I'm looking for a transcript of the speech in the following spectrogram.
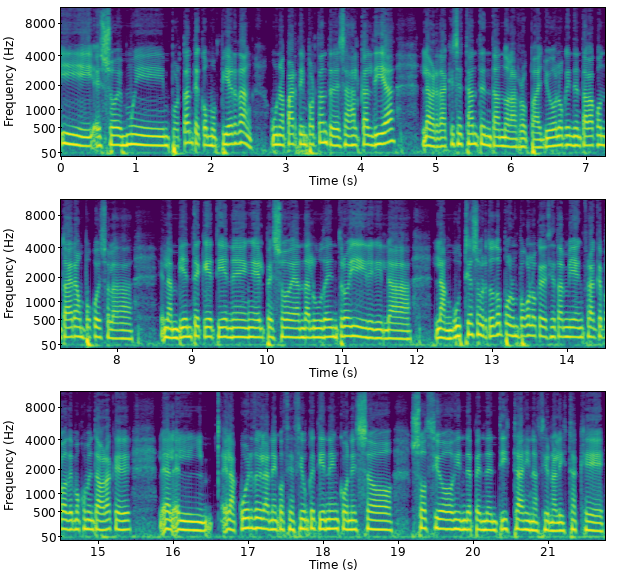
y eso es muy importante. Como pierdan una parte importante de esas alcaldías, la verdad que se están tentando la ropa. Yo lo que intentaba contar era un poco eso, el ambiente que tienen el PSOE andaluz dentro y, la, angustia, sobre todo por un poco lo que decía también Frank, que podemos comentar ahora, que el, el, acuerdo y la negociación que tienen con esos socios independentistas y nacionalistas que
